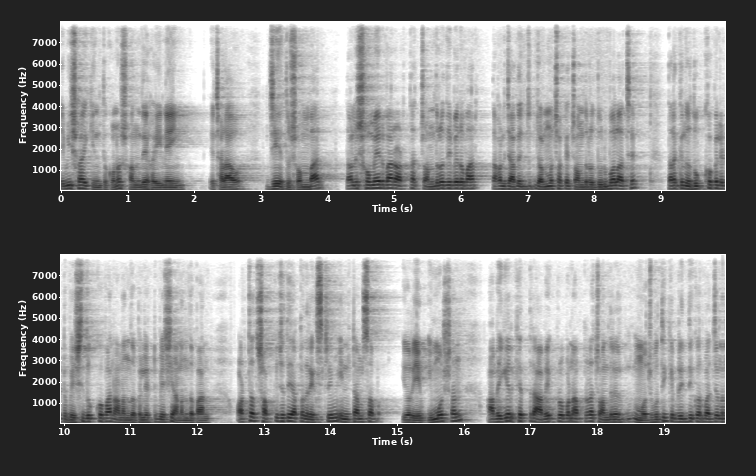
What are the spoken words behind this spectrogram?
এ বিষয়ে কিন্তু কোনো সন্দেহই নেই। এছাড়াও, যেহেতু সোমবার, তাহলে সোমের বার অর্থাৎ চন্দ্রদেবেরও বার। তাহলে যাদের জন্মছকে চন্দ্র দুর্বল আছে, তারা কিন্তু দুঃখ পেলে একটু বেশি দুঃখ পান, আনন্দ পেলে একটু বেশি আনন্দ পান। অর্থাৎ সব কিছুতেই আপনাদের extreme in terms of your emotion আবেগের ক্ষেত্রে আবেগপ্রবণ আপনারা, চন্দ্রের মজবুতিকে বৃদ্ধি করবার জন্য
